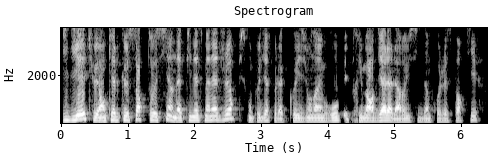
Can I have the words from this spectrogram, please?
Didier, tu es en quelque sorte toi aussi un happiness manager, puisqu'on peut dire que la cohésion d'un groupe est primordiale à la réussite d'un projet sportif?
